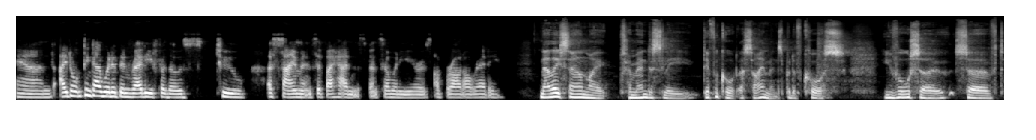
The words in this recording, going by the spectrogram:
And I don't think I would have been ready for those two assignments if I hadn't spent so many years abroad already. Now, they sound like tremendously difficult assignments, but of course, you've also served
